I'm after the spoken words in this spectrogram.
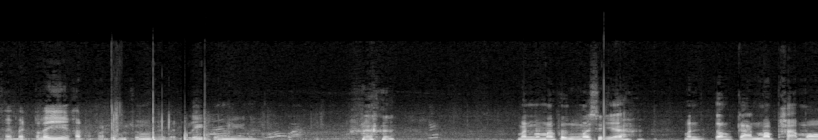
ใส่แบตเตอรี่ครับท่านผู้ชมใส่แบตเตอรี่ตรงนี้นะ มันมาพึ่งมาเสีย มันต้องการมาพระหมอ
